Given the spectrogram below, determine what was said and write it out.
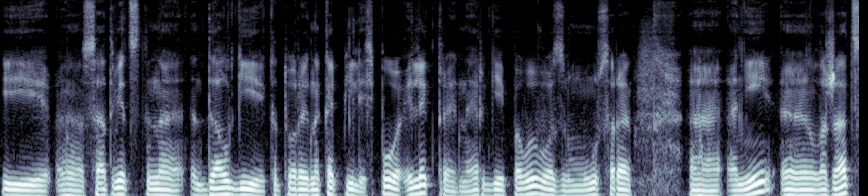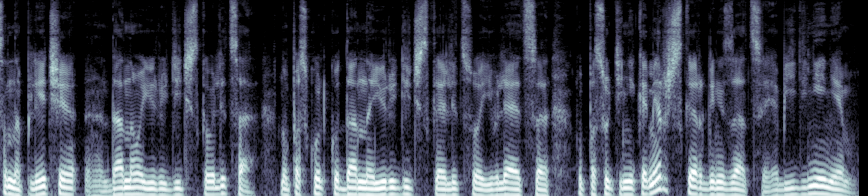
и, соответственно, долги, которые накопились по электроэнергии, по вывозу мусора, они ложатся на плечи данного юридического лица. Но поскольку данное юридическое лицо является, ну, по сути, некоммерческой организацией, объединением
